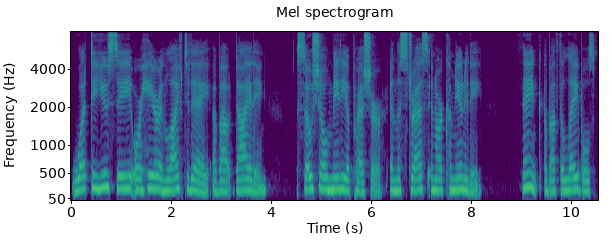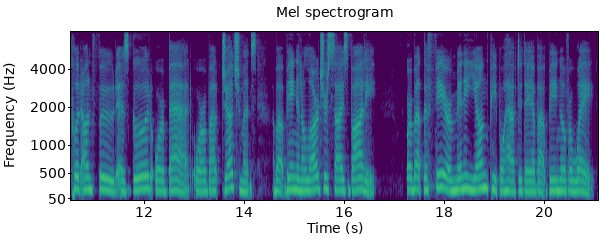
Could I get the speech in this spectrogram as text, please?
what do you see or hear in life today about dieting, social media pressure, and the stress in our community? Think about the labels put on food as good or bad, or about judgments about being in a larger size body, or about the fear many young people have today about being overweight.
